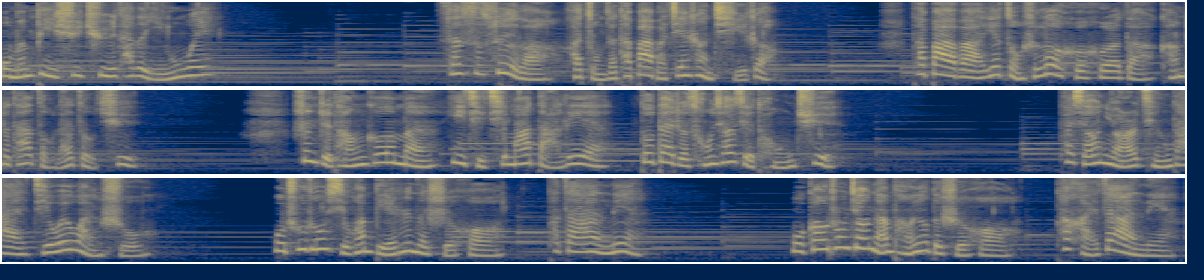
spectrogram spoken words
我们必须趋于他的淫威。三四岁了还总在他爸爸肩上骑着，他爸爸也总是乐呵呵的扛着他走来走去，甚至堂哥们一起骑马打猎都带着丛小姐同去。他小女儿情态极为晚熟，我初中喜欢别人的时候。他在暗恋，我高中交男朋友的时候，他还在暗恋。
